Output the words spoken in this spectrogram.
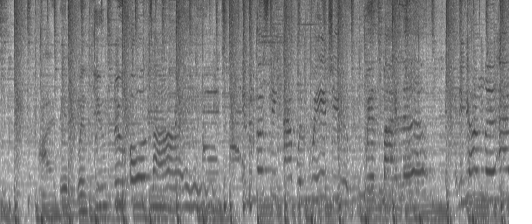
Been with you through all times. If you're thirsty, I will quench you with my love. And if you're hungry, I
